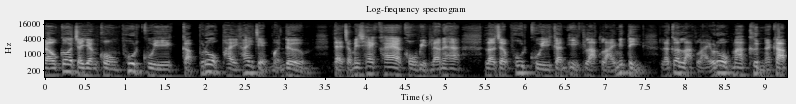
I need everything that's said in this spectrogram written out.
เราก็จะยังคงพูดคุยกับโรคภัยไข้เจ็บเหมือนเดิม แต่จะไม่ใช่แค่โควิดแล้วนะฮะ เราจะพูดคุยกันอีกหลากหลายมิติ แล้วก็หลากหลายโรคมากขึ้นนะครับ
